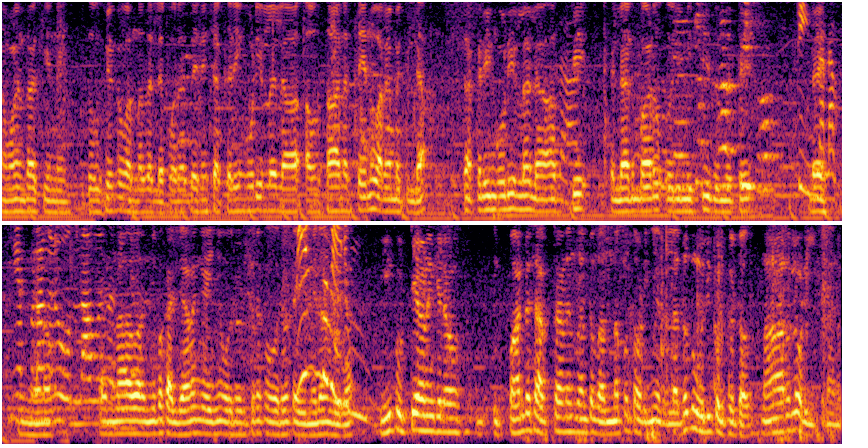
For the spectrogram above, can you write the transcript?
നമ്മൾ എന്താക്കിയെന്നെ സോഫിയൊക്കെ വന്നതല്ലേ? തന്നെ ചക്കരയും കൂടിയുള്ള ലാ അവസാനത്തെ എന്ന് പറയാൻ പറ്റില്ല. ചക്കരയും കൂടിയുള്ള ലാസ്റ്റ് എല്ലാവരും പാട് ഒരുമിച്ച് ഇരുന്നിട്ട് ഒന്നാവുക എന്നാ ഇനിയിപ്പോ കല്യാണം കഴിഞ്ഞ് ഓരോരുത്തരൊക്കെ ഓരോ ടൈമിലാണ് വരിക. ഈ കുട്ടിയാണെങ്കിലോ ഇപ്പാന്റെ ഷർട്ടാണെന്ന് പറഞ്ഞിട്ട് വന്നപ്പോ തുടങ്ങിയിട്ടില്ല അത് നൂരി കൊടുക്കട്ടോ. നാറിൽ ഒടിയിക്കാണ്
